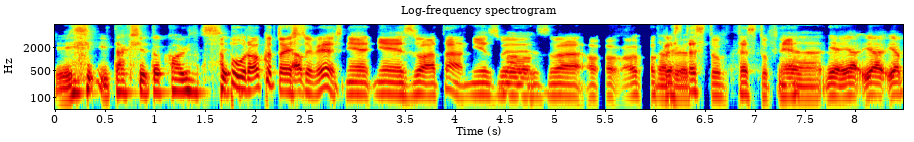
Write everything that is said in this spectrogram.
I, I tak się to kończy. A pół roku to jeszcze, A... wiesz, nie, nie jest zła ta, nie jest zły, no. zła o, o, okres no, testów, testów, nie? Nie, nie ja, ja, ja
